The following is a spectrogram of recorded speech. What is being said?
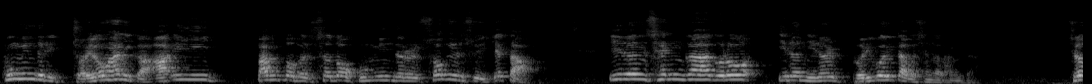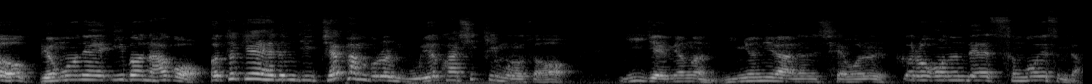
국민들이 조용하니까 아 이 방법을 써도 국민들을 속일 수 있겠다. 이런 생각으로 이런 일을 벌이고 있다고 생각합니다. 저 병원에 입원하고 어떻게 해든지 재판부를 무력화시킴으로써 이재명은 2년이라는 세월을 끌어오는 데 성공했습니다.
